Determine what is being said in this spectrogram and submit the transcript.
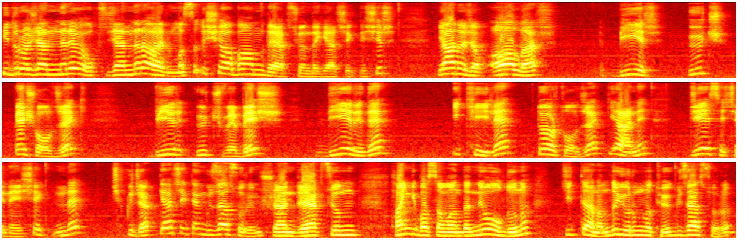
hidrojenlere ve oksijenlere ayrılması ışığa bağımlı reaksiyonda gerçekleşir. Yani hocam A'lar 1, 3, 5 olacak. 1, 3 ve 5. Diğeri de 2 ile 4 olacak. Yani C seçeneği şeklinde çıkacak. Gerçekten güzel soruymuş. Yani reaksiyonun hangi basamağında ne olduğunu ciddi anlamda yorumlatıyor. Güzel soru.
